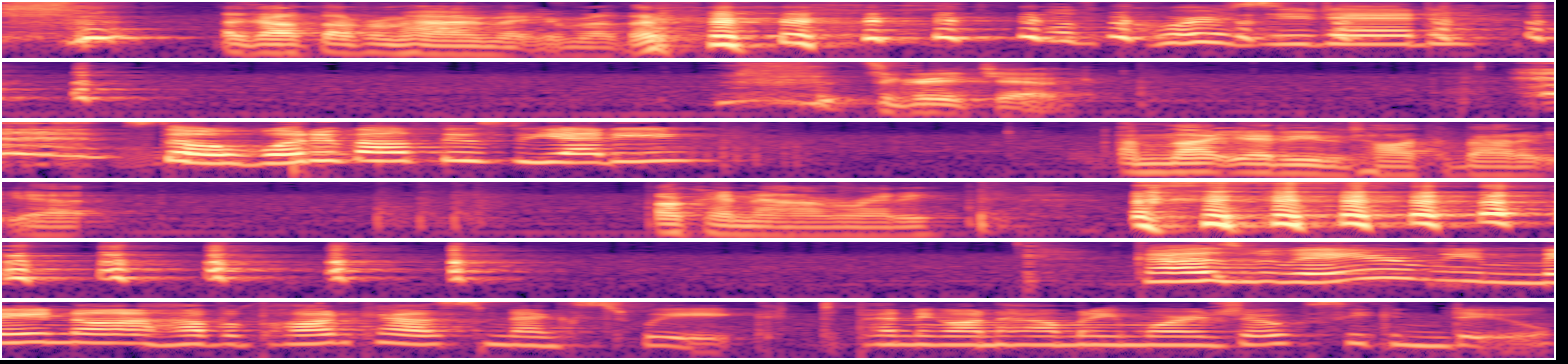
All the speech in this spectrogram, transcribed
I got that from How I Met Your Mother. Of course you did. it's a great joke. So, what about this Yeti? I'm not ready to talk about it yet. Okay, now I'm ready. Guys, we may or we may not have a podcast next week, depending on how many more jokes he can do.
